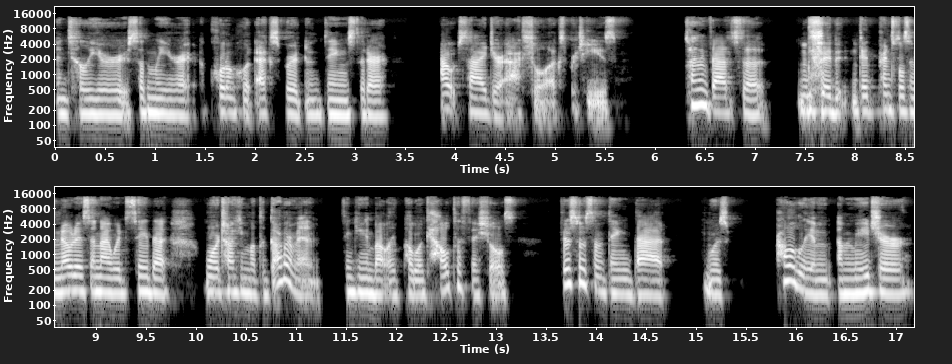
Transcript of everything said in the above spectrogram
until you're suddenly you're a quote unquote expert in things that are outside your actual expertise. So I think that's a good good principle to notice. And I would say that when we're talking about the government, thinking about like public health officials, this was something that was probably a, a major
